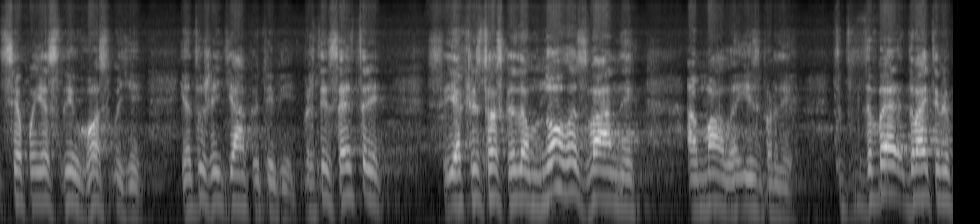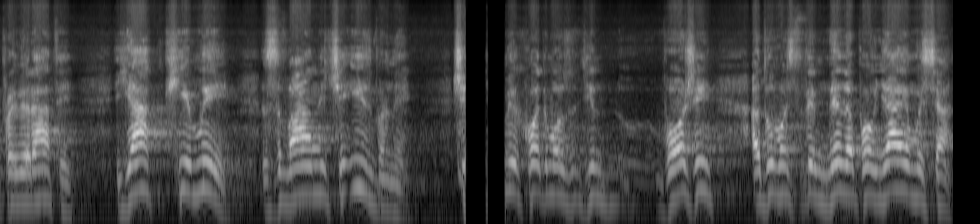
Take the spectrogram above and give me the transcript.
це пояснив, Господі. Я дуже дякую тобі. Брати сестри, як Христос сказав, много званих, а мало ізбраних. Давайте ми провіряти, які ми звані чи ізбрані. Чи ми ходимо в Дім Божий, а Духом Святим не наповняємося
